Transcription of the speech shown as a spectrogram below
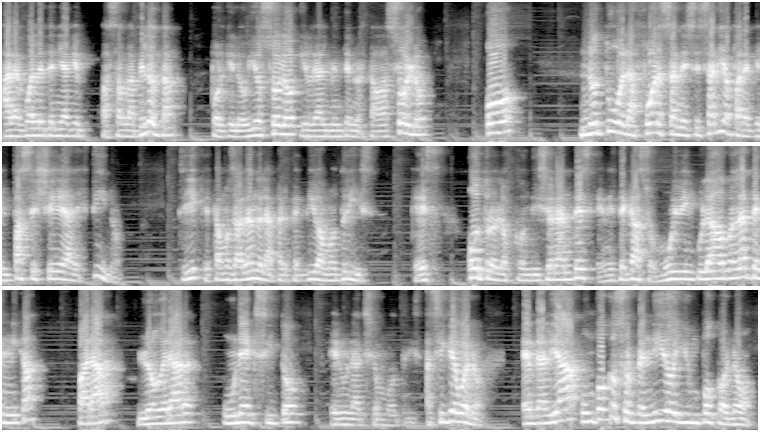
a la cual le tenía que pasar la pelota, porque lo vio solo y realmente no estaba solo, o no tuvo la fuerza necesaria para que el pase llegue a destino. ¿sí? Que estamos hablando de la perspectiva motriz, que es otro de los condicionantes, en este caso muy vinculado con la técnica, para lograr un éxito en una acción motriz. Así que bueno, en realidad un poco sorprendido y un poco no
